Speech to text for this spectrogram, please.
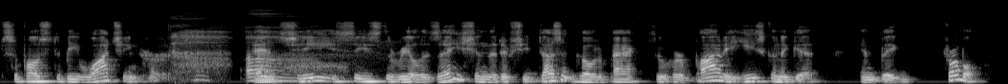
supposed to be watching her. Oh. And she sees the realization that if she doesn't go to back to her body, he's going to get in big trouble.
